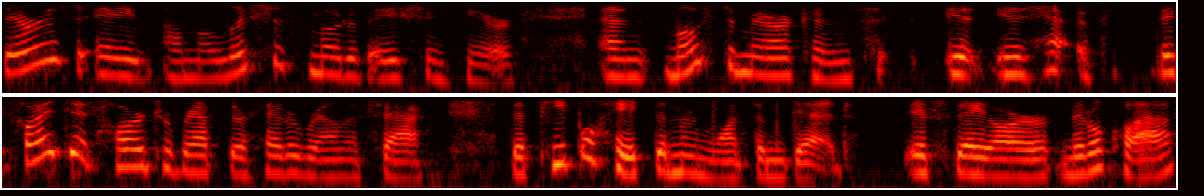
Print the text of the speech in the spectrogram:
there is a, a malicious motivation here, and most Americans, it, it ha- they find it hard to wrap their head around the fact that people hate them and want them dead if they are middle class,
